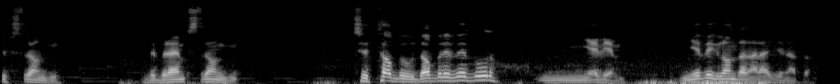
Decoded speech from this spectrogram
czy pstrągi. Wybrałem pstrągi. Czy to był dobry wybór? Nie wiem. Nie wygląda na razie na to.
